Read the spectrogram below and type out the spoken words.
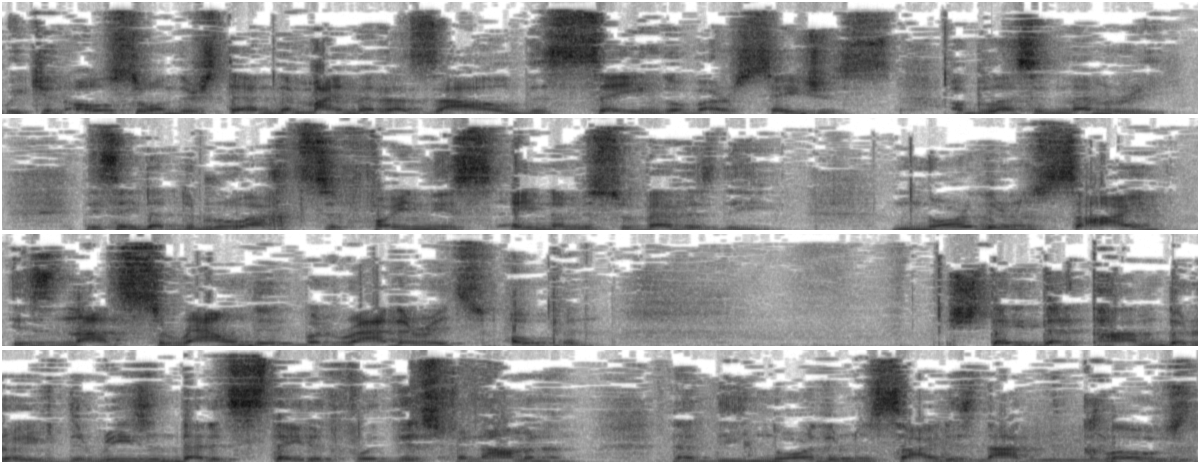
we can also understand the Maimer Razal, the saying of our sages of blessed memory. They say that Ruach Tzefoinis Eina Misuvev the northern side is not surrounded, but rather it's open the reason that is stated for this phenomenon, that the northern side is not closed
